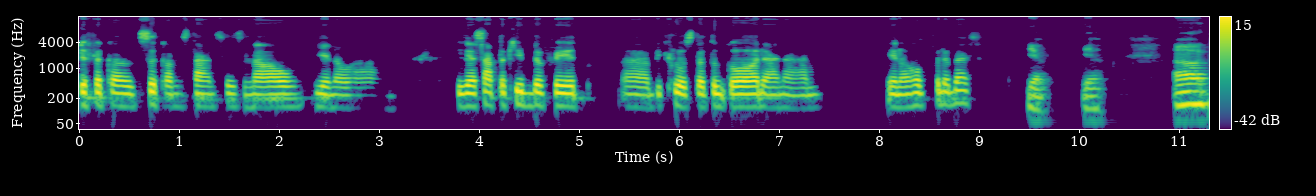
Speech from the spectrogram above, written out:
difficult circumstances now, you know, um, you just have to keep the faith, uh, be closer to God, and um, you know, hope for the best. Yeah, yeah. Uh,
